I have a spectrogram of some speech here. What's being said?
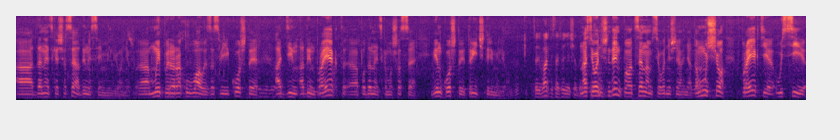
а Донецьке шосе 1,7 мільйонів. Е, Ми перерахували за свої кошти один, один проєкт е, по Донецькому шосе. Він коштує 3,4 мільйони. Це вартість на сьогоднішній день. На сьогоднішній день по ценам сьогоднішнього дня. Тому що в проєкті усі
